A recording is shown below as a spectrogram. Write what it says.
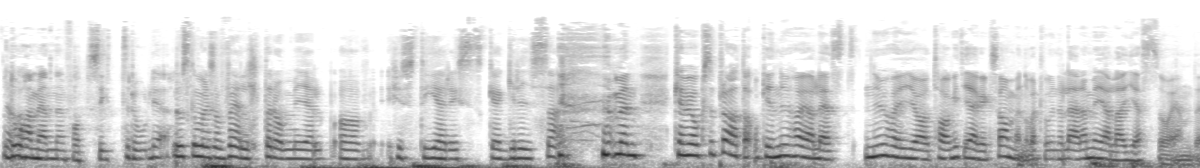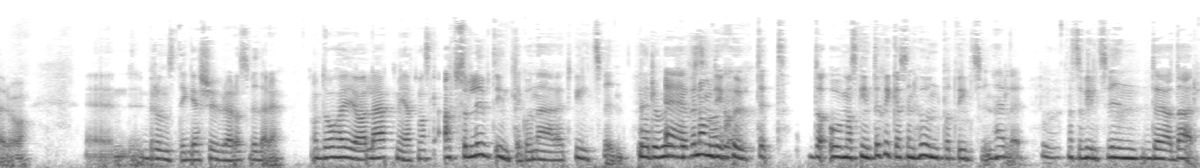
Ja. Då har männen fått sitt roliga. Då ska man liksom välta dem med hjälp av hysteriska grisar. Men kan vi också prata, okej nu har jag läst, nu har jag tagit jägarexamen och varit tvungen att lära mig alla gäss och änder och eh, brunstiga tjurar och så vidare. Och då har jag lärt mig att man ska absolut inte gå nära ett vildsvin. Nej, de Även om det är skjutet. Och man ska inte skicka sin hund på ett vildsvin heller. Mm. Alltså vildsvin dödar.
